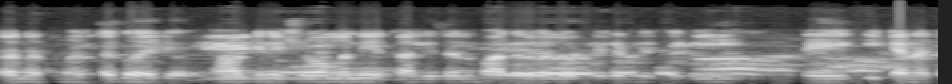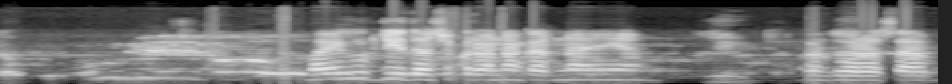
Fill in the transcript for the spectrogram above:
ਸਾਹਿਬ ਨਤਮਸਤਕ ਹੋਏ ਜੋ। ਆਪ ਜੀ ਨੇ ਸ਼੍ਰੋਮਣੀ ਅਕਾਲੀ ਦਲ ਬਾਦਲ ਵੱਲੋਂ ਟਿਕਟ ਦਿੱਤੀ ਗਈ ਤੇ ਕੀ ਕਹਿਣਾ ਚਾਹੋਗੇ? ਵਾਹਿਗੁਰੂ ਜੀ ਦਾ ਸ਼ੁਕਰਾਨਾ ਕਰਨਾ ਹੈ। ਜੀ। ਗੁਰਦੁਆਰਾ ਸਾਹਿਬ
